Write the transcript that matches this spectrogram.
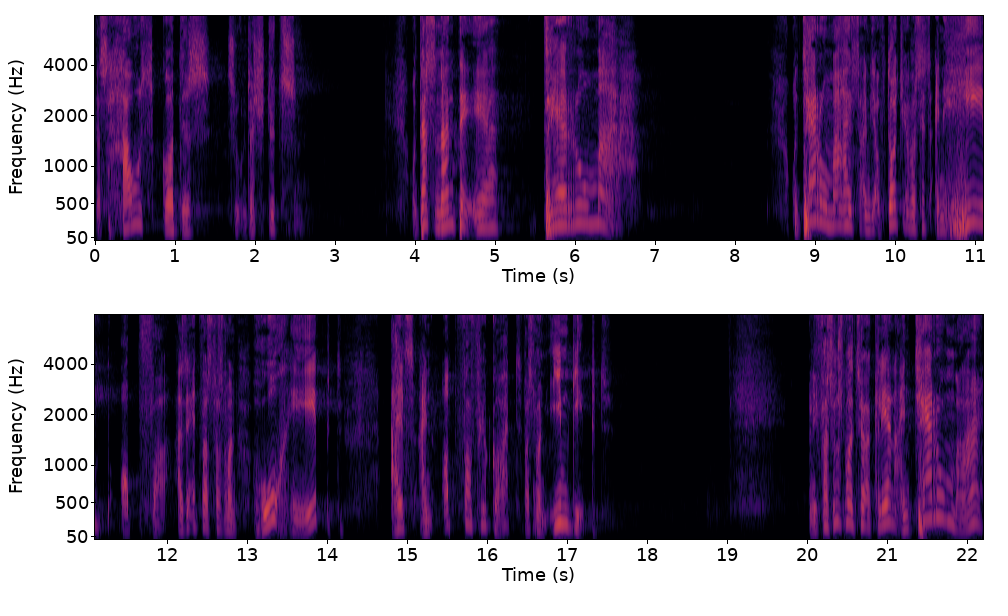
das Haus Gottes zu unterstützen. Und das nannte er Terumah. Und Teruma heißt eigentlich auf Deutsch übersetzt ein Hebopfer, also etwas, was man hochhebt als ein Opfer für Gott, was man ihm gibt. Und ich versuche es mal zu erklären. Ein Teruma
